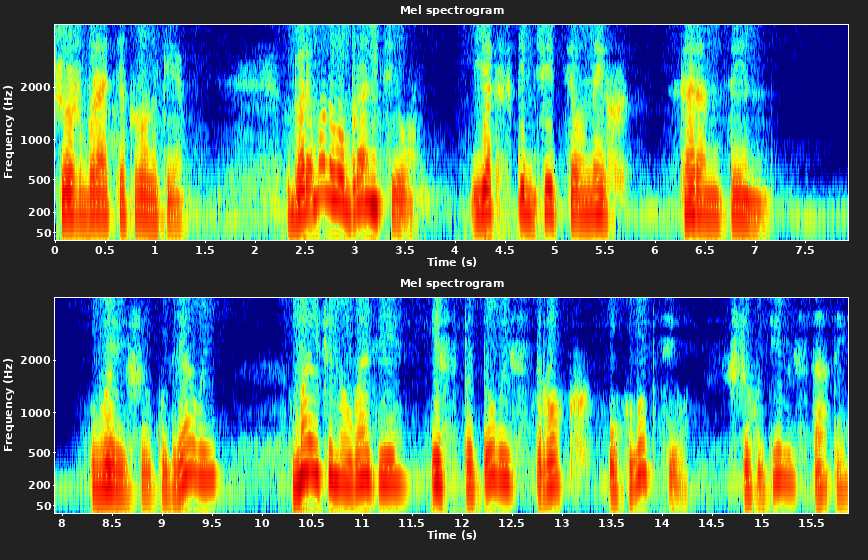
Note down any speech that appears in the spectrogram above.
Що ж, браття кролики, беремо новобранців, як скінчиться в них карантин, вирішив кудрявий, маючи на увазі іспитовий строк у хлопців, що хотіли стати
